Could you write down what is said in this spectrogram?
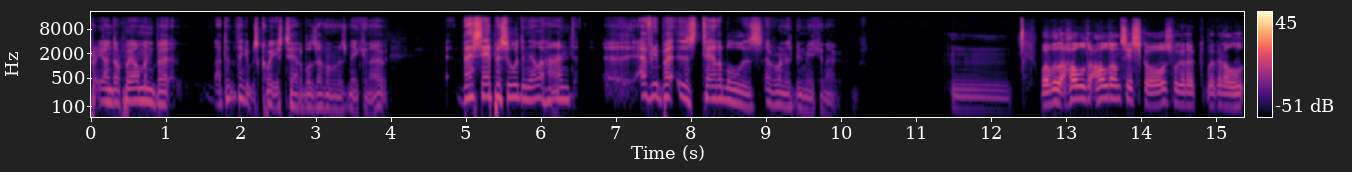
Pretty underwhelming, but I didn't think it was quite as terrible as everyone was making out. This episode, on the other hand, uh, every bit as terrible as everyone has been making out. Mm. Well, we'll hold hold on to your scores. We're gonna we're gonna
